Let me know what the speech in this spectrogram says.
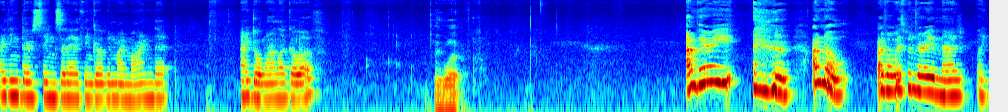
I think there's things that I think of in my mind that I don't want to let go of. Like what? I'm very I don't know. I've always been very imag like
